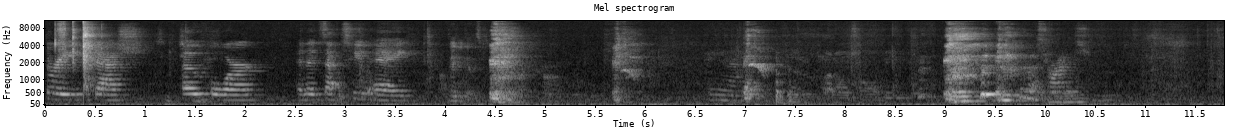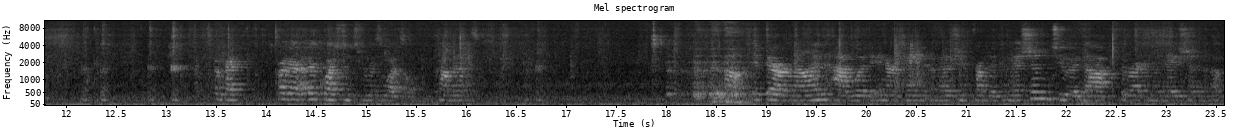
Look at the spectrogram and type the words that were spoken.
three dash oh four, and it's at two A. I think that's. That's right. Okay, are there other questions for Ms. Whetzel, comments? Um, If there are none, I would entertain a motion from the commission to adopt the recommendation of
